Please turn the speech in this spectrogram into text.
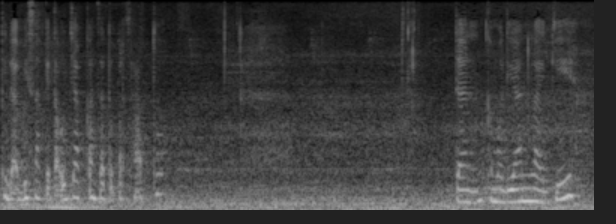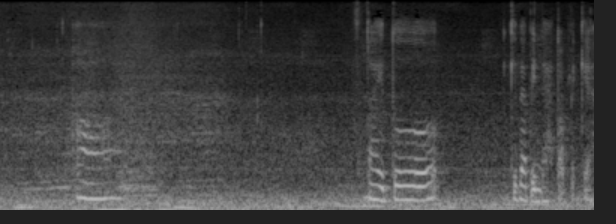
tidak bisa kita ucapkan satu persatu. Dan kemudian lagi uh, setelah itu kita pindah topik ya.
